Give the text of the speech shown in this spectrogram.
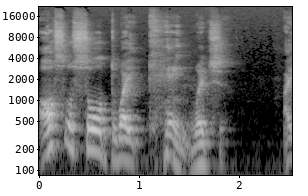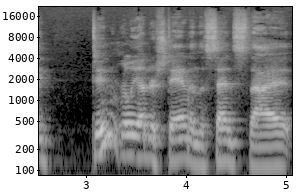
also sold Dwight King, which I didn't really understand in the sense that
